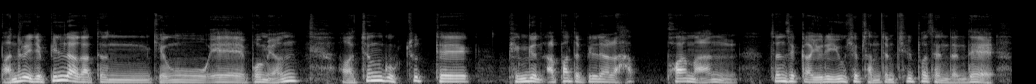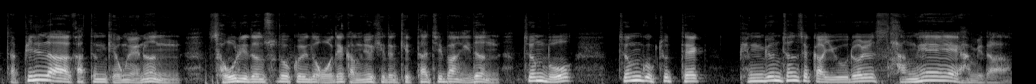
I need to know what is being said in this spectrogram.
반대로 이제 빌라 같은 경우에 보면, 어, 전국 주택 평균 아파트 빌라를 포함한 전세가율이 63.7%인데 자, 빌라 같은 경우에는 서울이든 수도권이든 5대 강력시든 기타 지방이든 전부 전국 주택 평균 전세가율을 상회합니다.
